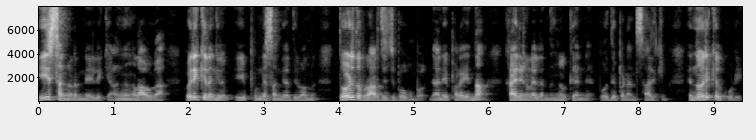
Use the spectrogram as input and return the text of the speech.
ഈ സംഘടനയിലേക്ക് അംഗങ്ങളാവുക. ഒരിക്കലെങ്കിലും ഈ പുണ്യസംഘത്തിൽ വന്ന് തൊഴുത് പ്രാർത്ഥിച്ചു പോകുമ്പോൾ ഞാൻ ഈ പറയുന്ന കാര്യങ്ങളെല്ലാം നിങ്ങൾക്ക് തന്നെ ബോധ്യപ്പെടാൻ സാധിക്കും എന്നൊരിക്കൽ കൂടി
